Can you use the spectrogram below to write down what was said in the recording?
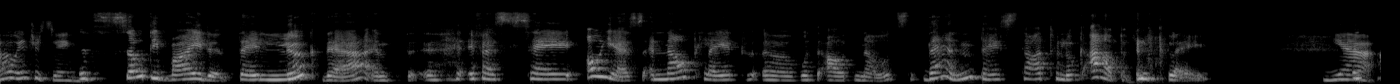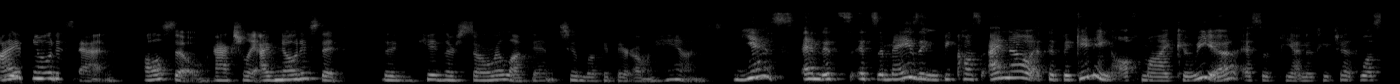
Oh, interesting. It's so divided. They look there, and if I say, oh, yes, and now play it uh, without notes, then they start to look up and play. Yeah, I've noticed that also. Actually, I've noticed that the kids are so reluctant to look at their own hands. Yes, and it's it's amazing because I know at the beginning of my career as a piano teacher, it was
